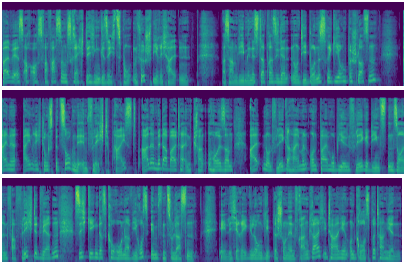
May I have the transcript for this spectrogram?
weil wir es auch aus verfassungsrechtlichen Gesichtspunkten für schwierig halten. Was haben die Ministerpräsidenten und die Bundesregierung beschlossen? Eine einrichtungsbezogene Impfpflicht heißt, alle Mitarbeiter in Krankenhäusern, Alten- und Pflegeheimen und bei mobilen Pflegediensten sollen verpflichtet werden, sich gegen das Coronavirus impfen zu lassen. Ähnliche Regelungen gibt es schon in Frankreich, Italien und Großbritannien.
